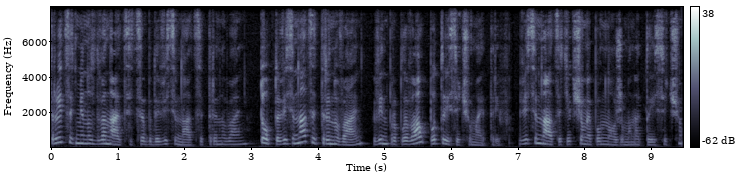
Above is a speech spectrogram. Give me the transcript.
30 мінус 12 це буде 18 тренувань. Тобто 18 тренувань він пропливав по 1000 метрів. 18, якщо ми помножимо на 1000,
